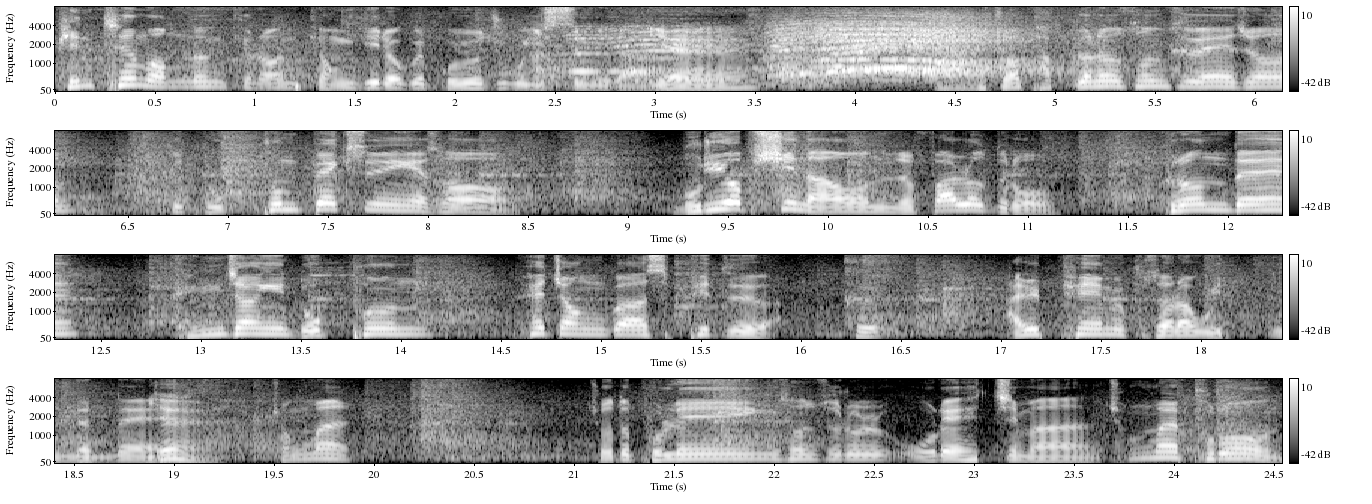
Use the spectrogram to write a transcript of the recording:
빈틈 없는 그런 경기력을 보여주고 있습니다. 예. 아, 저 박근호 선수의 저 그 높은 백스윙에서 무리 없이 나오는 저 팔로드로 그런데 굉장히 높은 회전과 스피드 그 RPM을 구사하고 있, 있는데 예. 정말 저도 볼링 선수를 오래 했지만 정말 부러운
